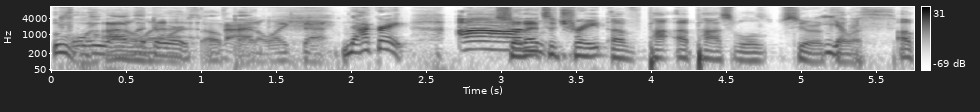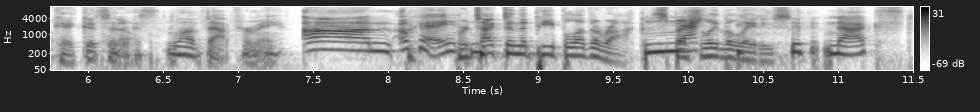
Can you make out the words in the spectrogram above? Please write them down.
flew I all the like- doors open. I don't like that. Not great. Um, so that's a trait of po- a possible serial killer. Yes. Okay, good to know. love that for me. Um, okay. Protecting the people of the rock, especially the ladies. Next,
